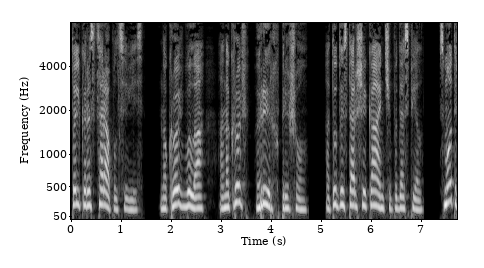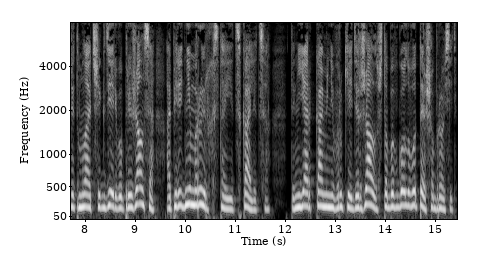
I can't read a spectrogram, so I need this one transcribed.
только расцарапался весь. Но кровь была, а на кровь Рырх пришел. А тут и старший Каанчи подоспел. Смотрит, младший к дереву прижался, а перед ним рырх стоит, скалится. Таньяр камень в руке держал, чтобы в голову Тэша бросить,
